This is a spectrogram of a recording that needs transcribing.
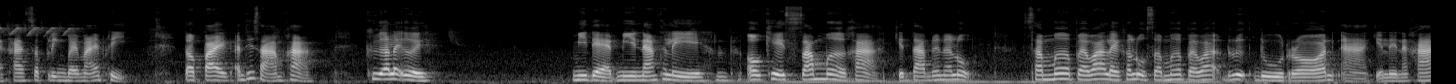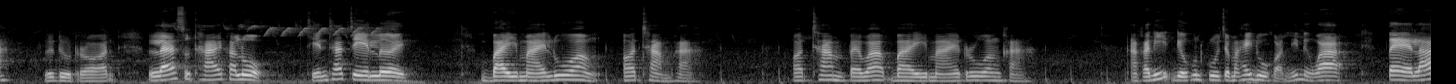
นะคะ สปริงใบไม้ผลิต่อไปอันที่สามค่ะ คืออะไรเอ่ย มีแดด มีน้ำทะเล โอเค summer ค่ะ เขียนตามด้วยนะลูก summer แปลว่าอะไรคะลูก summer แปลว่าฤดูร้อน อ่า เขียนเลยนะคะ ฤดูร้อน และสุดท้ายค่ะลูกเห็นชัดเจนเลย ใบไม้ร่วงออทัมค่ะออทัมแปลว่าใบไม้ร่วงค่ะ อะคราวนี้เดี๋ยวคุณครูจะมาให้ดูก่อนนิดหนึ่งว่า แต่ละ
